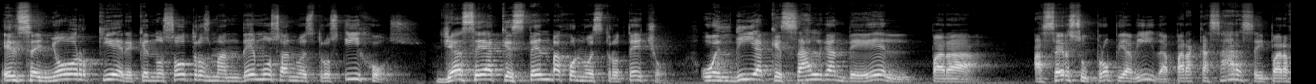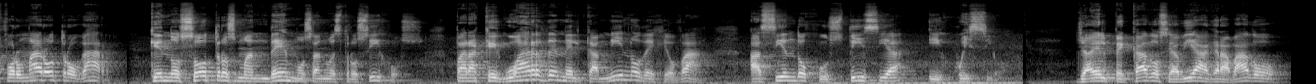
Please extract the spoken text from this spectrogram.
el Señor quiere que nosotros mandemos a nuestros hijos, ya sea que estén bajo nuestro techo, o el día que salgan de él para hacer su propia vida, para casarse y para formar otro hogar, que nosotros mandemos a nuestros hijos para que guarden el camino de Jehová, haciendo justicia y juicio. Ya el pecado se había agravado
